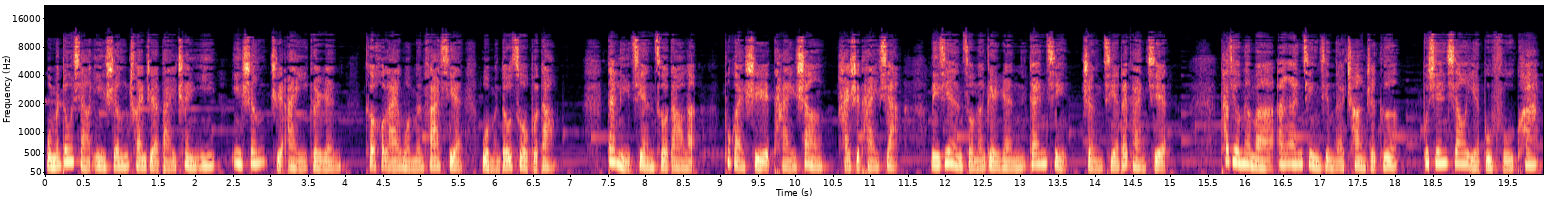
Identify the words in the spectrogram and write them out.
我们都想一生穿着白衬衣，一生只爱一个人。可后来我们发现，我们都做不到。但李健做到了。不管是台上还是台下，李健总能给人干净整洁的感觉。他就那么安安静静地唱着歌。”不喧嚣也不浮夸，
